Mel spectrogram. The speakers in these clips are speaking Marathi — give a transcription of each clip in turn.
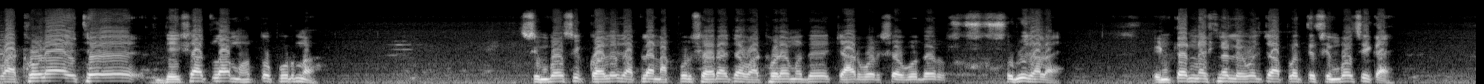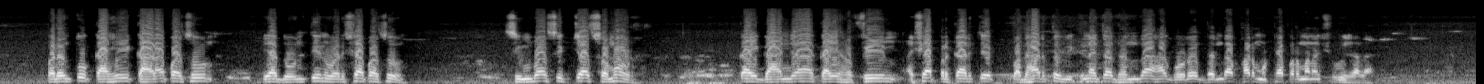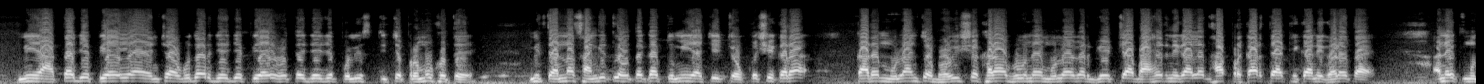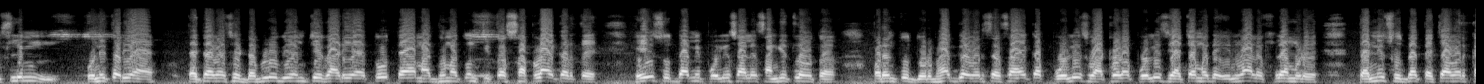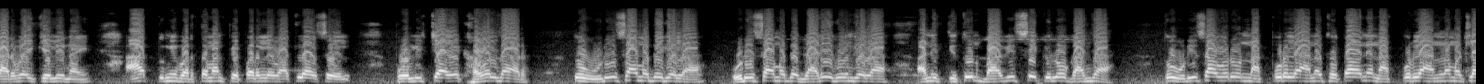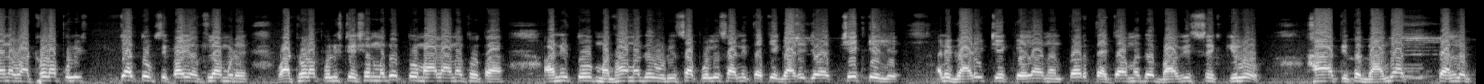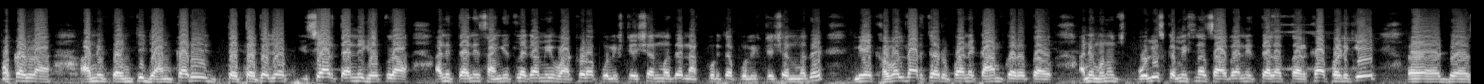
वाठोळा येथे देशातला महत्त्वपूर्ण सिम्बॉसिक कॉलेज आपल्या नागपूर शहराच्या वाठोड्यामध्ये चार वर्ष अगोदर सुरू झाला आहे इंटरनॅशनल लेवलचं आपलं ते सिम्बॉसिक आहे परंतु काही काळापासून या दोन तीन वर्षापासून सिम्बॉसिकच्या समोर काही गांजा काही हफीम अशा प्रकारचे पदार्थ विकण्याचा धंदा हा गोरखधंदा फार मोठ्या प्रमाणात सुरू झाला आहे. मी आता जे पी आय आहे यांच्या अगोदर जे जे पी आय होते जे जे पोलीस तिचे प्रमुख होते मी त्यांना सांगितलं होतं का तुम्ही याची चौकशी करा कारण मुलांचं भविष्य खराब होऊ नये. मुलं अगर गेटच्या बाहेर निघाल्यात हा प्रकार त्या ठिकाणी घडत आहे. अनेक मुस्लिम कोणीतरी आहे त्याच्यापाशी डब्ल्यू बी एमची गाडी आहे तो त्या माध्यमातून तिथं सप्लाय करते. हेही सुद्धा मी पोलिसाला सांगितलं होतं. परंतु दुर्भाग्यवर्ष असं आहे का पोलीस वाठोडा पोलीस याच्यामध्ये इन्व्हॉल्व असल्यामुळे त्यांनी सुद्धा त्याच्यावर कारवाई केली नाही. आज तुम्ही वर्तमान पेपरले वाचलं असेल पोलीसच्या एक हवालदार तो उडीसामध्ये गेला उडीसामध्ये गाडी घेऊन गेला आणि तिथून बावीसशे किलो गांजा तो उडीसावरून नागपूरला आणत होता आणि नागपूरला आणलं म्हटल्याने वाठोडा इतक्या तो सिपाही असल्यामुळे वाठोडा पोलीस स्टेशनमध्ये तो माल आणत होता. आणि तो मधामध्ये उडीसा पोलिसांनी त्याची गाडी जेव्हा चेक केली आणि गाडी चेक केल्यानंतर त्याच्यामध्ये बावीसशे किलो हा तिथं गांजा त्यांना पकडला आणि त्यांची जानकारी त्याचा जेव्हा पीसीआर त्यांनी घेतला आणि त्यांनी सांगितलं का मी वाठोडा पोलीस स्टेशनमध्ये नागपूरच्या पोलीस स्टेशनमध्ये मी एक हवालदारच्या रूपाने काम करत आहो. आणि म्हणून पोलीस कमिशनर साहेबांनी त्याला तडकाफडकी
